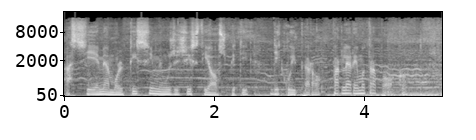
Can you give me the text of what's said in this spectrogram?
assieme a moltissimi musicisti ospiti, di cui però parleremo tra poco.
